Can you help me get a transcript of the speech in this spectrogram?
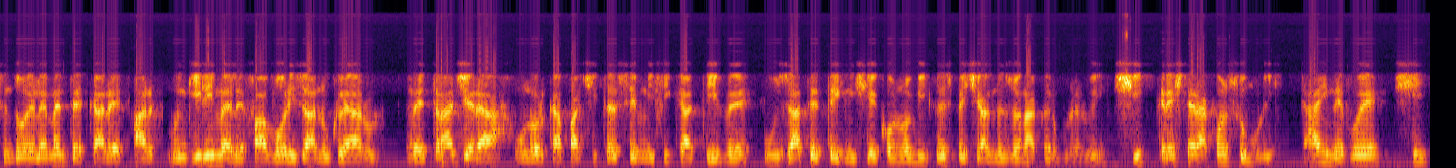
Sunt două elemente care ar, în ghilimele, favoriza nuclearul retragerea unor capacități semnificative uzate tehnic și economic, în special în zona cărbunelui, și creșterea consumului ai nevoie și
